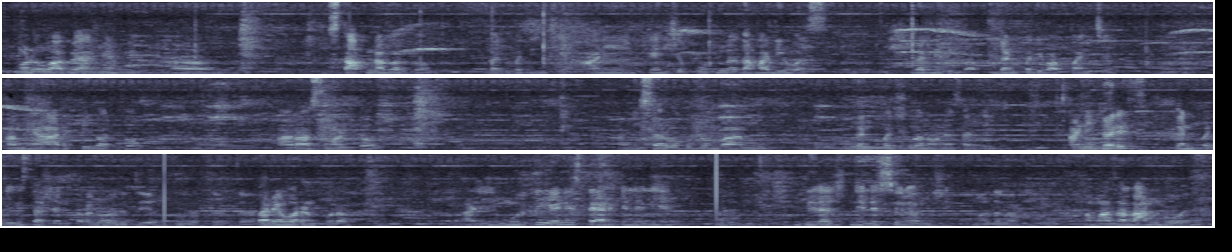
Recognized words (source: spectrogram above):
मनोभावे आम्ही आम्ही स्थापना करतो गणपतींची. आणि त्यांचे पूर्ण दहा दिवस गणपती गणपती बाप्पांचे आम्ही आरती करतो आरास मांडतो. आणि सर्व कुटुंब आम्ही गणपती बनवण्यासाठी आणि घरीच गणपती विसर्जन करतो. पर्यावरणपूरक आणि मूर्ती यानेच तयार केलेली आहे. धीरज निलेश सूर्यवंशी हा माझा लहान भाऊ आहे.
